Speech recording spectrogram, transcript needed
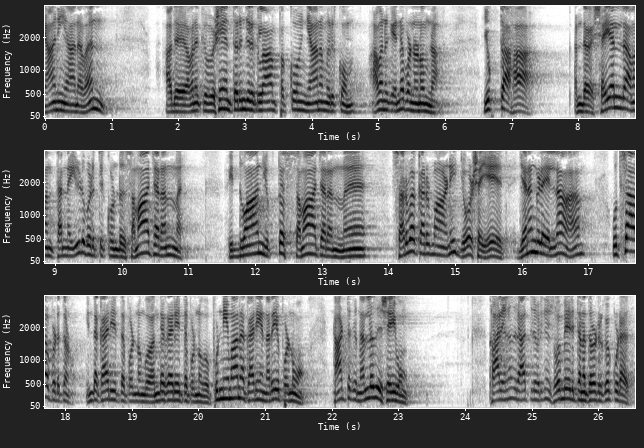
ஞானியானவன் அது அவனுக்கு விஷயம் தெரிஞ்சிருக்கலாம் பக்குவம் ஞானம் இருக்கும். அவனுக்கு என்ன பண்ணணும்னா யுக்தா அந்த செயலில் அவன் தன்னை ஈடுபடுத்தி கொண்டு சமாச்சரன். வித்வான் யுக்த சமாச்சரன். சர்வ கர்மாணி ஜோஷயேத். ஜனங்களை எல்லாம் உற்சாகப்படுத்தணும். இந்த காரியத்தை பண்ணுங்க அந்த காரியத்தை பண்ணுங்க. புண்ணியமான காரியம் நிறைய பண்ணுவோம். நாட்டுக்கு நல்லது செய்வோம். காலையிலேருந்து ராத்திரி வரைக்கும் சோம்பேறித்தனத்தோடு இருக்கக்கூடாது.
